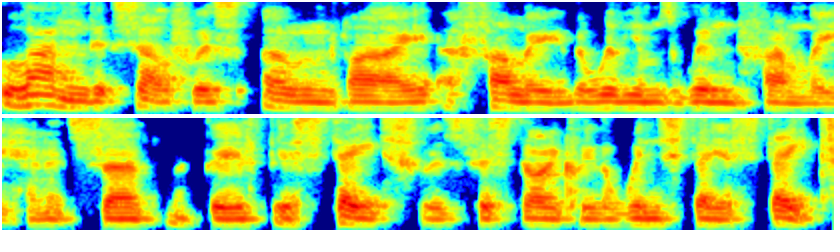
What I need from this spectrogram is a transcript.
land itself was owned by a family, the Williams Wynn family, and it's uh, the, the estate was historically the Wynnstay estate.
